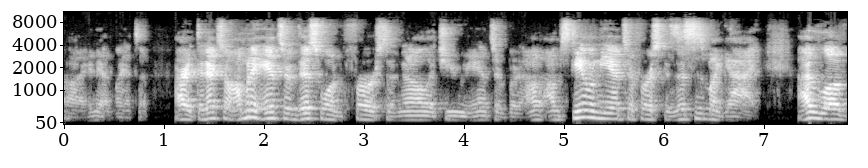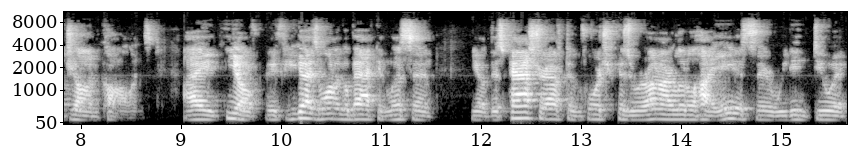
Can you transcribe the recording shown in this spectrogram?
uh, in Atlanta. All right, the next one. I'm going to answer this one first, and then I'll let you answer. But I'm stealing the answer first because this is my guy. I love John Collins. I, you know, if you guys want to go back and listen, you know, this past draft, unfortunately, because we were on our little hiatus there, we didn't do it.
